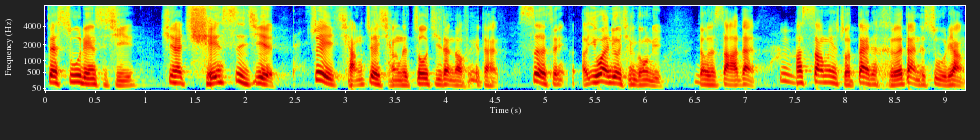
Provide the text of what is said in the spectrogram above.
在苏联时期，现在全世界最强最强的洲际弹道飞弹，射程一万六千公里，都是沙弹，它上面所带的核弹的数量，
